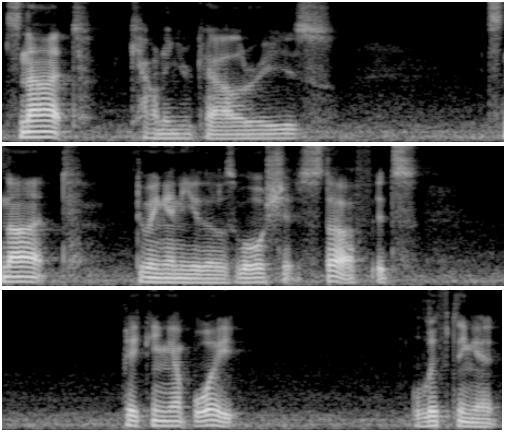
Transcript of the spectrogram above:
It's not counting your calories. It's not doing any of those bullshit stuff. It's picking up weight, lifting it,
